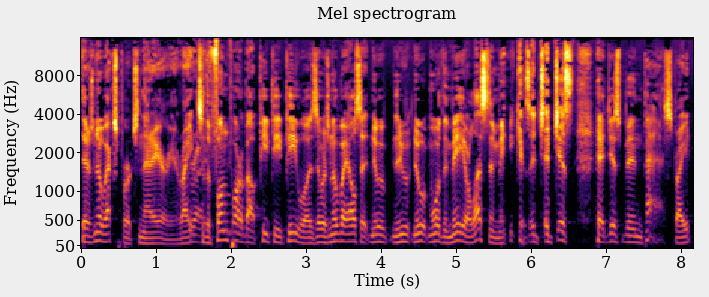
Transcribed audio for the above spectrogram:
there's no experts in that area, right? right? So the fun part about PPP was there was nobody else that knew knew, knew it more than me or less than me because it, it, just had just been passed, right?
